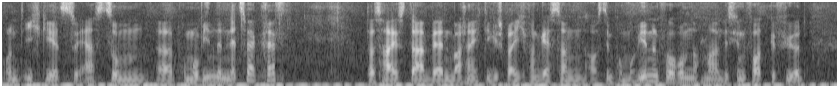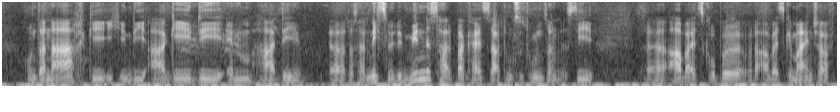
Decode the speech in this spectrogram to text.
Und ich gehe jetzt zuerst zum äh, promovierenden Netzwerktreff. Das heißt, da werden wahrscheinlich die Gespräche von gestern aus dem Promovierendenforum nochmal ein bisschen fortgeführt. Und danach gehe ich in die AGDMHD. Äh, das hat nichts mit dem Mindesthaltbarkeitsdatum zu tun, sondern ist die äh, Arbeitsgruppe oder Arbeitsgemeinschaft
